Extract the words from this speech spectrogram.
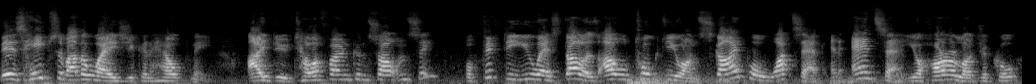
There's heaps of other ways you can help me. I do telephone consultancy. For 50 US dollars, I will talk to you on Skype or WhatsApp and answer your horological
